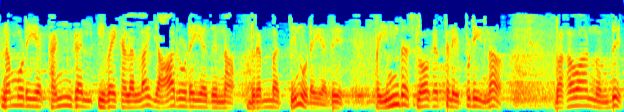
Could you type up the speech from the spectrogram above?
நம்முடைய கண்கள் இவைகளெல்லாம் யாருடையதுன்னா? பிரம்மத்தின் உடையது இப்ப இந்த ஸ்லோகத்துல எப்படின்னா பகவான் வந்து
